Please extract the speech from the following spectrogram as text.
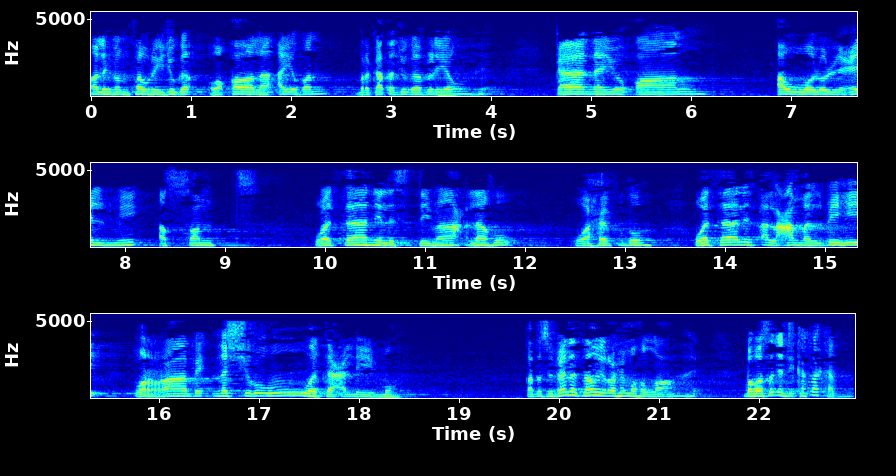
oleh Imam Thawri juga wa qala aidan berkata juga beliau kana yuqal awwalul ilmi as-samt wa thani al-istima' lahu wa hifdhuhu wa thalith al-amal bihi warabi nashruhu wa ta'limuh. Kata Sufyan Tsauri rahimahullah bahwasanya dikatakan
